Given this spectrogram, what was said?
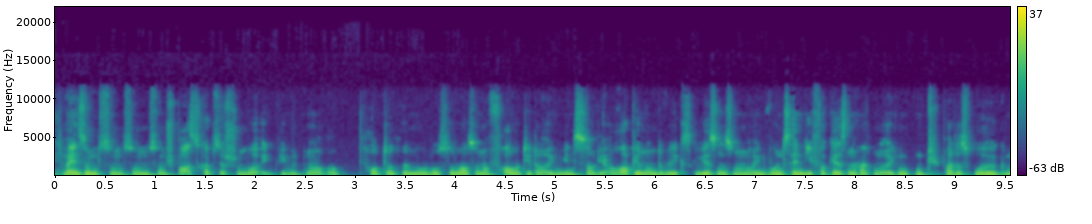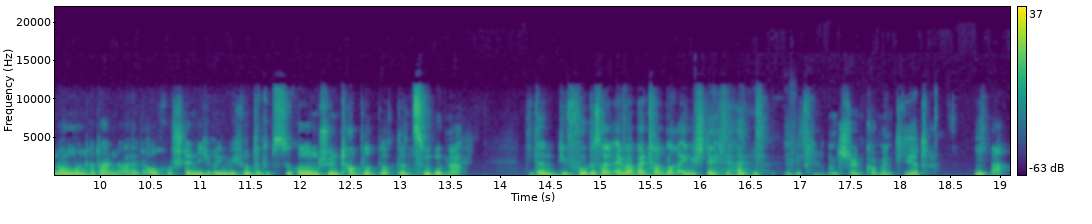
Ich meine, so, so, so, so ein Spaß gab es ja schon mal irgendwie mit einer Reporterin oder sowas, einer Frau, die da irgendwie in Saudi-Arabien unterwegs gewesen ist und irgendwo ins Handy vergessen hat und irgendein Typ hat es wohl genommen und hat dann halt auch ständig irgendwelche, da gibt es sogar einen schönen Tumblr-Blog dazu, ja. die dann die Fotos halt einfach bei Tumblr eingestellt hat. Und schön kommentiert. Ja.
